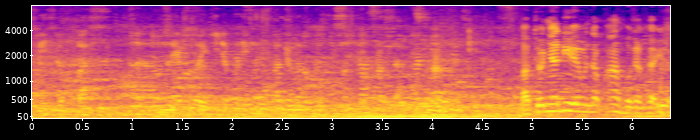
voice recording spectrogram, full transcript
Sri selepas menepoi G25 sebagai melakukan proses. Ha. Patutnya dia minta maaf bukan saya.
